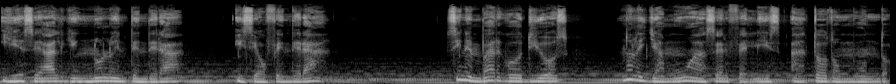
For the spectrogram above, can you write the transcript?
y ese alguien no lo entenderá y se ofenderá. Sin embargo, Dios no le llamó a ser feliz a todo mundo.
